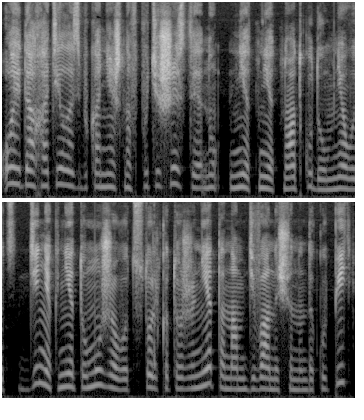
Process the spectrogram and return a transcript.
ой, да, хотелось бы, конечно, в путешествие, ну, нет, нет, ну откуда, у меня вот денег нет, у мужа вот столько тоже нет, а нам диван еще надо купить,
